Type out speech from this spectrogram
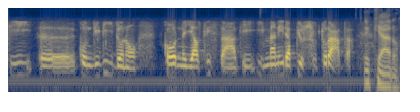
si eh, condividono con gli altri Stati in maniera più strutturata. È chiaro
